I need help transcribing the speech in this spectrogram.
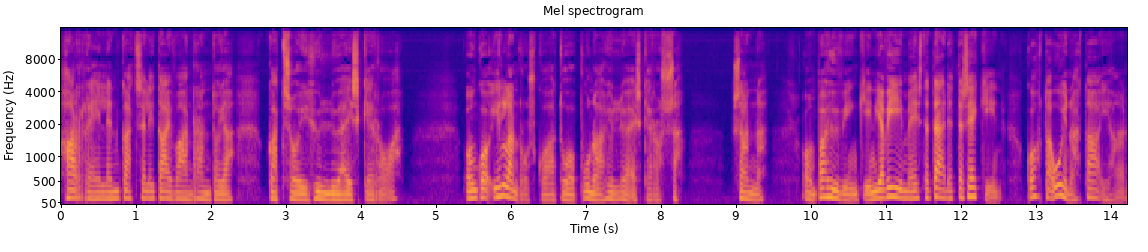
Harreillen katseli taivaan rantoja, katsoi hyllyäiskeroa. Onko illanruskoa tuo puna hyllyäiskerossa? Sanna, onpa hyvinkin ja viimeistä tähdettä sekin. Kohta uinahtaa ihan.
